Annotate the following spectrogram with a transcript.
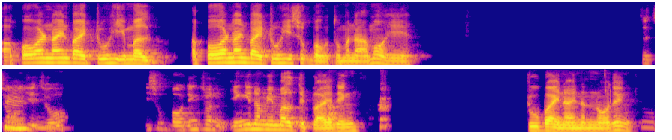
a power 9 by 2 hi mal a power 9 by 2 hi suk bo tu mana mo hi chu chu Mm. ji chu Isugbaw ding chun, ingin na mi multiply ding 2 by 9 ano ding. 2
